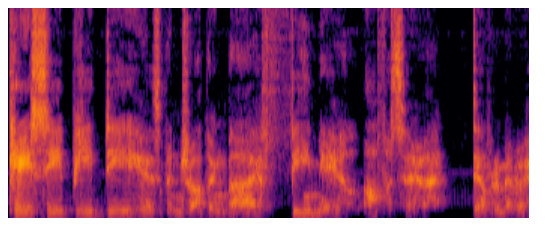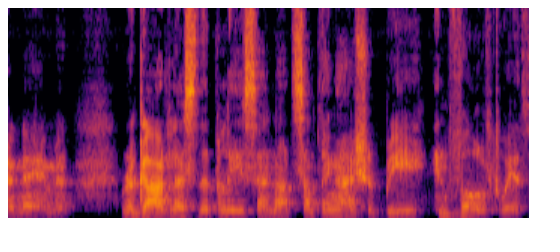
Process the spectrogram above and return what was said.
KCPD has been dropping by, a female officer. I don't remember her name. Regardless, the police are not something I should be involved with.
